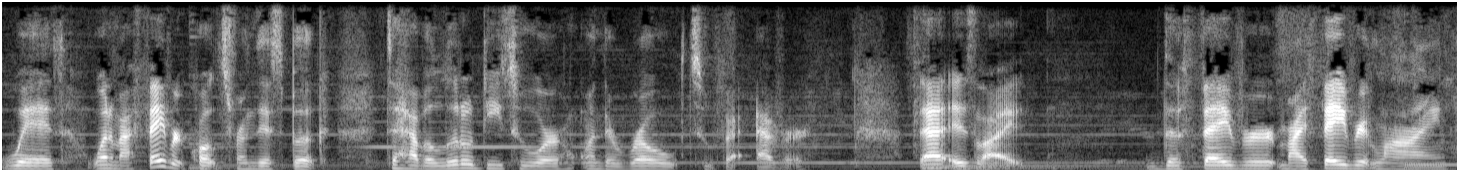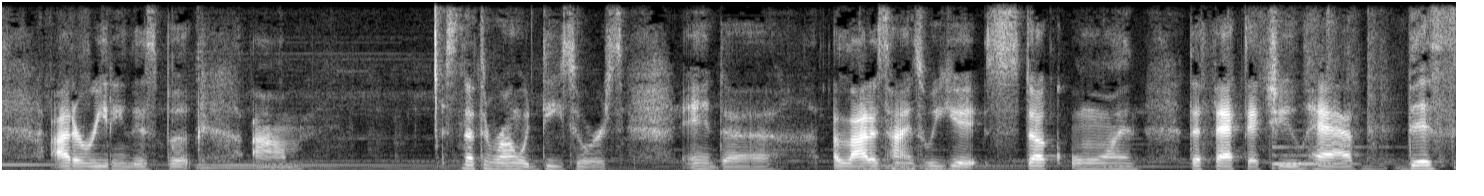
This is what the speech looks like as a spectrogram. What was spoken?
with one of my favorite quotes from this book to have a little detour on the road to forever. That is like the favorite, my favorite line out of reading this book. Um, it's nothing wrong with detours, and uh, a lot of times we get stuck on the fact that you have this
